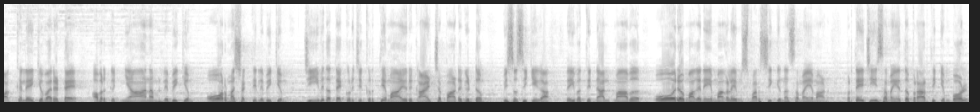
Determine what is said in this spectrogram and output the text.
പക്കലേക്ക് വരട്ടെ അവർക്ക് ജ്ഞാനം ലഭിക്കും ഓർമ്മശക്തി ലഭിക്കും. ജീവിതത്തെക്കുറിച്ച് കൃത്യമായൊരു കാഴ്ചപ്പാട് കിട്ടും. വിശ്വസിക്കുക ദൈവത്തിന്റെ ആത്മാവ് ഓരോ മകനെയും മകളെയും സ്പർശിക്കുന്ന സമയമാണ്. പ്രത്യേകിച്ച് ഈ സമയത്ത് പ്രാർത്ഥിക്കുമ്പോൾ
